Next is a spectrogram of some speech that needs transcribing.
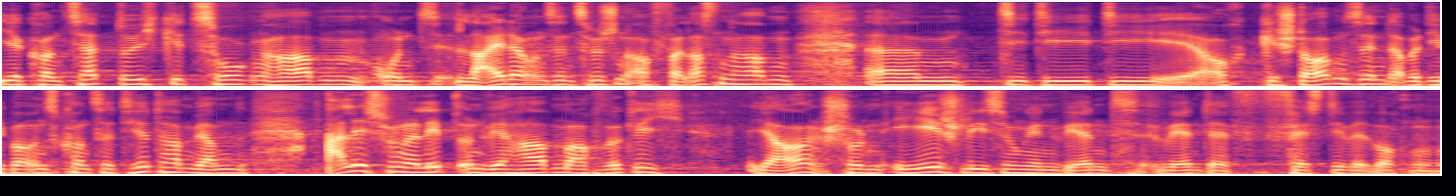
ihr Konzert durchgezogen haben und leider uns inzwischen auch verlassen haben. Ähm, die, die, die auch gestorben sind, aber die bei uns konzertiert haben. Wir haben alles schon erlebt und wir haben auch wirklich ja, schon Eheschließungen während, während der Festivalwochen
